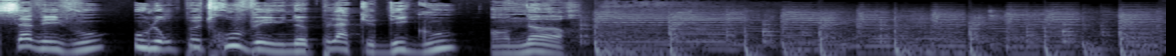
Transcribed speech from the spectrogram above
Savez-vous où l'on peut trouver une plaque d'égout en or?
